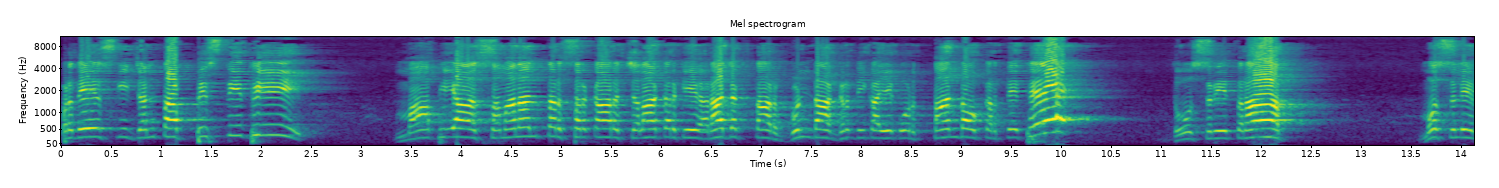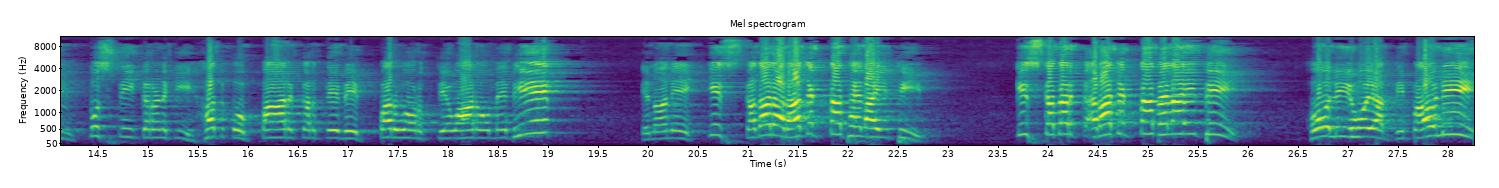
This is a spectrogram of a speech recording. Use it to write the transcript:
प्रदेश की जनता पिसती थी। माफिया समानांतर सरकार चला करके अराजकता और गुंडागर्दी का एक और तांडव करते थे। दूसरी तरफ़, मुस्लिम तुष्टीकरण की हद को पार करते हुए पर्व और त्योहारों में भी इन्होंने किस कदर अराजकता फैलाई थी? किस कदर अराजकता फैलाई थी? होली हो या दीपावली,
